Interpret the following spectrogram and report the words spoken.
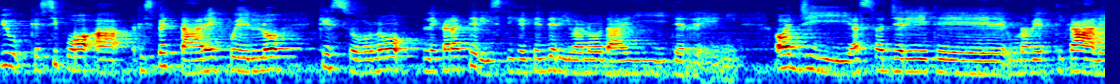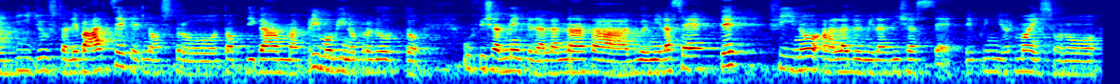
più che si può a rispettare quello che sono le caratteristiche che derivano dai terreni. Oggi assaggerete una verticale di Giusto alle Balze, che è il nostro top di gamma, primo vino prodotto ufficialmente dall'annata 2007 fino alla 2017, quindi ormai sono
